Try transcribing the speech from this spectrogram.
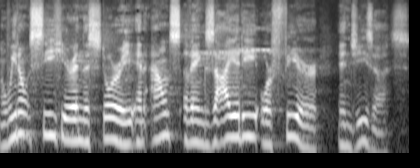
We don't see here in this story an ounce of anxiety or fear in Jesus.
